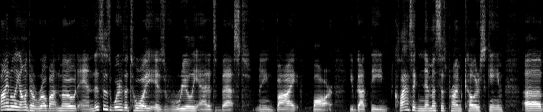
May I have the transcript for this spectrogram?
Finally onto robot mode, and this is where the toy is really at its best. I mean, by far. You've got the classic Nemesis Prime color scheme, uh,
